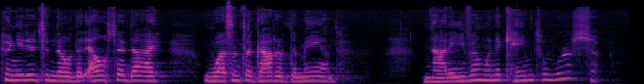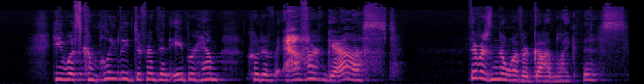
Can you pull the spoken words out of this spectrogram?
who needed to know that El Shaddai wasn't a God of demand, not even when it came to worship. He was completely different than Abraham could have ever guessed. There was no other God like this.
